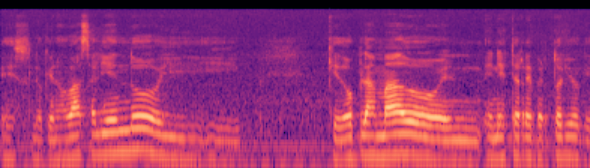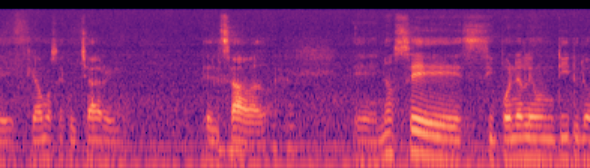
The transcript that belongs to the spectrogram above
Es lo que nos va saliendo y quedó plasmado en, este repertorio que, vamos a escuchar el, sábado. Eh, no sé si ponerle un título.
